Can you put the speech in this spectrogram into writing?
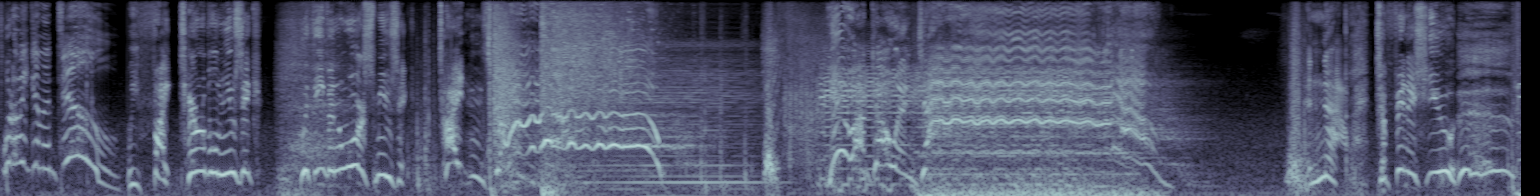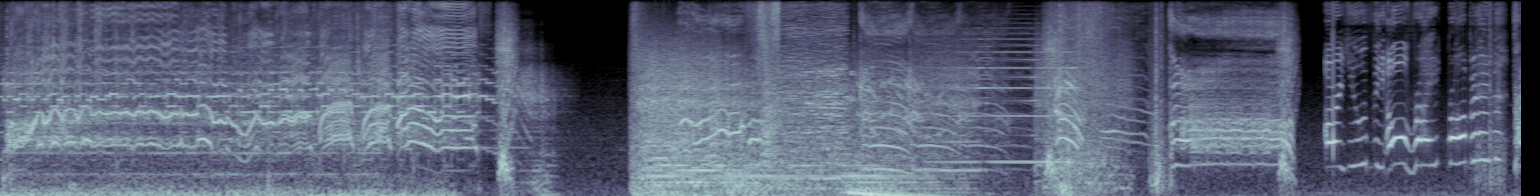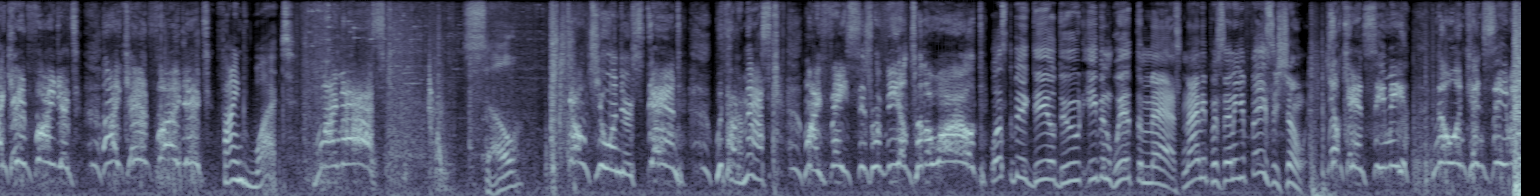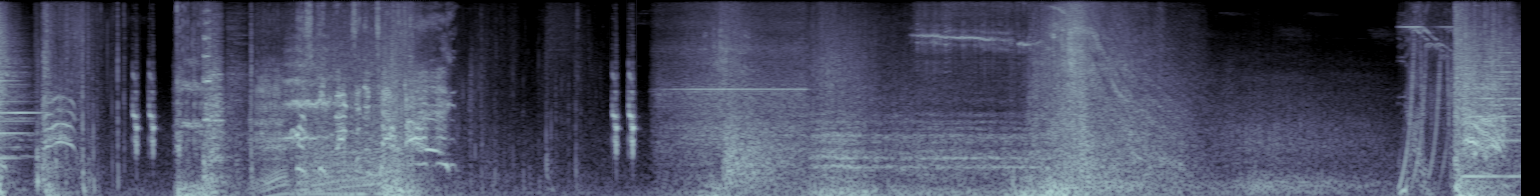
What are we gonna do? We fight terrible music with even worse music. Titans go! You are going down! And now, to finish you... Ah! Find it! I can't find it! Find what? My mask! So? Don't you understand? Without a mask, my face is revealed to the world! What's the big deal, dude? Even with the mask, 90% of your face is showing. You can't see me! No one can see me! Ah! Let's get back to the town! Ah!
